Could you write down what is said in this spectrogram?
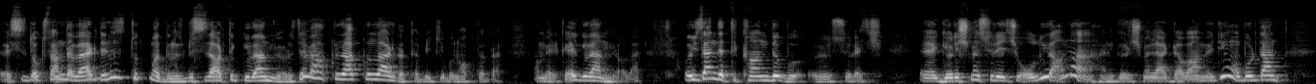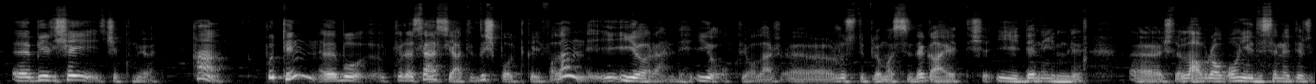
E, siz 90'da verdiniz tutmadınız. Biz size artık güvenmiyoruz diyor. Ve haklı, haklılar da tabii ki bu noktada. Amerika'ya güvenmiyorlar. O yüzden de tıkandı bu e, süreç. E, görüşme süreci oluyor ama hani görüşmeler devam ediyor ama buradan e, bir şey çıkmıyor. Ha Putin e, bu küresel siyaseti, dış politikayı falan iyi öğrendi. iyi okuyorlar. E, Rus diplomasisi de gayet işte iyi, deneyimli. E, işte Lavrov 17 senedir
